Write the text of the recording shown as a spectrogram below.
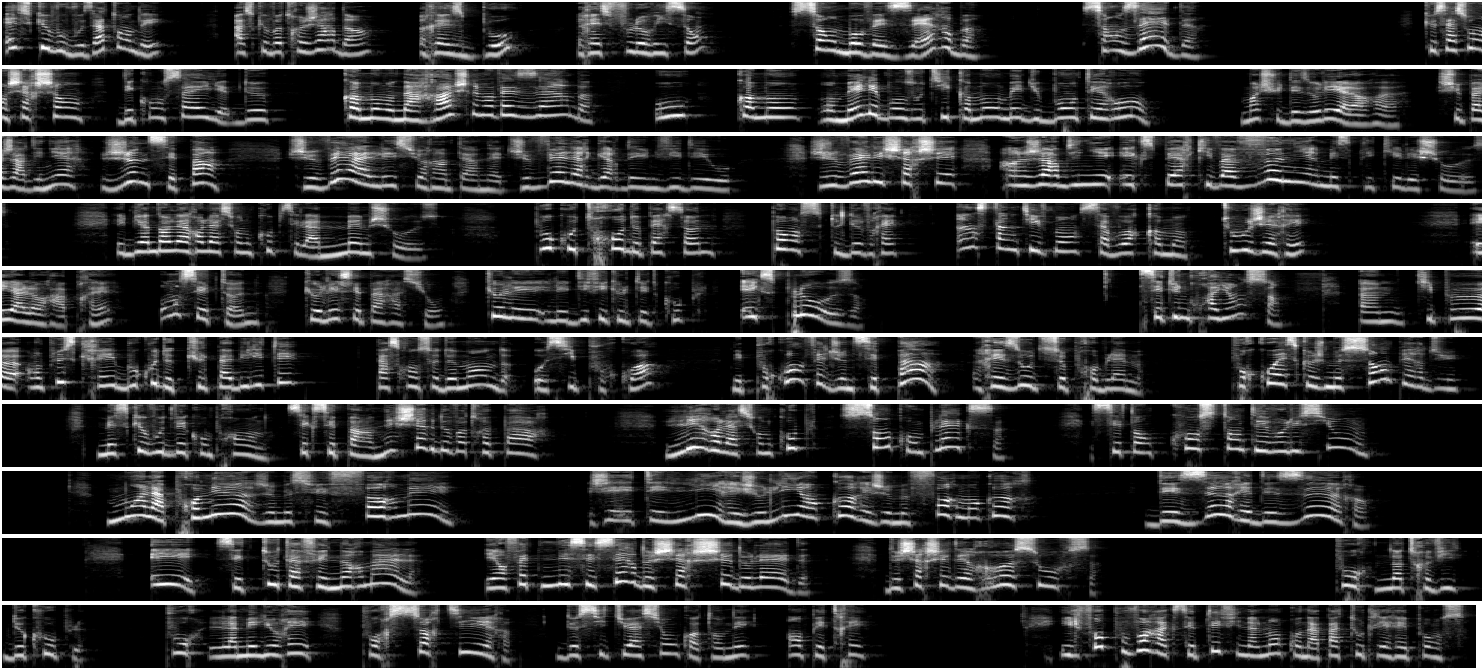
Est-ce que vous vous attendez à ce que votre jardin reste beau, reste florissant sans mauvaises herbes, sans aide? que ça soit en cherchant des conseils de comment on arrache les mauvaises herbes ou comment on met les bons outils, comment on met du bon terreau. Moi, je suis désolée, alors, euh, je suis pas jardinière, je ne sais pas. Je vais aller sur Internet, je vais aller regarder une vidéo, je vais aller chercher un jardinier expert qui va venir m'expliquer les choses. Eh bien, dans les relations de couple, c'est la même chose. Beaucoup trop de personnes pensent qu'ils devraient instinctivement savoir comment tout gérer. Et alors après, on s'étonne que les séparations, que les, difficultés de couple explosent. C'est une croyance euh, qui peut euh, en plus créer beaucoup de culpabilité, parce qu'on se demande aussi pourquoi, mais pourquoi en fait je ne sais pas résoudre ce problème? Pourquoi est-ce que je me sens perdu Mais ce que vous devez comprendre, c'est que ce n'est pas un échec de votre part. Les relations de couple sont complexes. C'est en constante évolution. Moi, la première, je me suis formée. J'ai été lire et je lis encore et je me forme encore. Des heures et des heures. Et c'est tout à fait normal et en fait nécessaire de chercher de l'aide, de chercher des ressources pour notre vie de couple, pour l'améliorer, pour sortir de situations quand on est empêtré. Il faut pouvoir accepter finalement qu'on n'a pas toutes les réponses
